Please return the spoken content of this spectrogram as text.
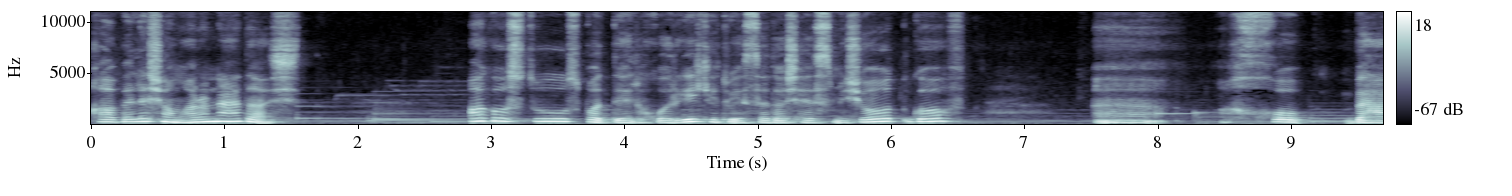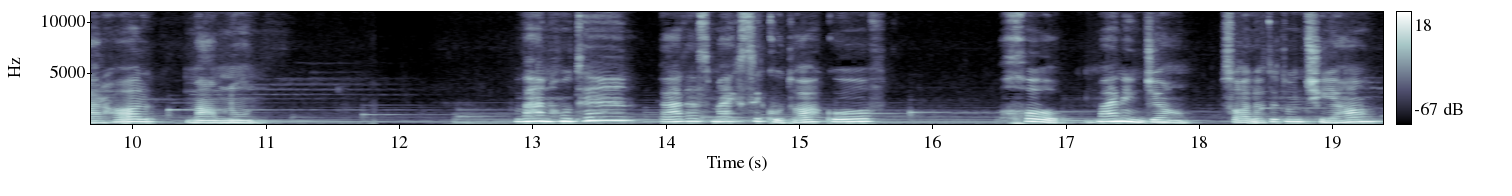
قابل شما رو نداشت. آگوستوس با دلخوری که توی صداش حس می‌شد گفت خب به هر حال ممنون. ون هوتن بعد از مکسی کوتاه گفت خب من اینجام. سوالاتتون چیان؟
